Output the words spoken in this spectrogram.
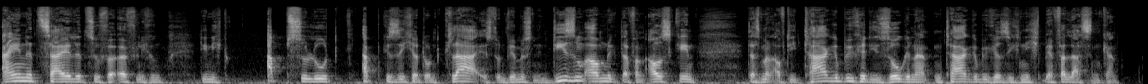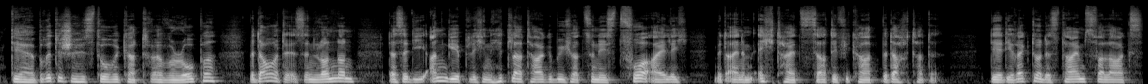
eine Zeile zu veröffentlichen, die nicht absolut abgesichert und klar ist. Und wir müssen in diesem Augenblick davon ausgehen, dass man auf die Tagebücher, die sogenannten Tagebücher, sich nicht mehr verlassen kann. Der britische Historiker Trevor Roper bedauerte es in London, dass er die angeblichen Hitler-Tagebücher zunächst voreilig mit einem Echtheitszertifikat bedacht hatte. Der Direktor des Times Verlags,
